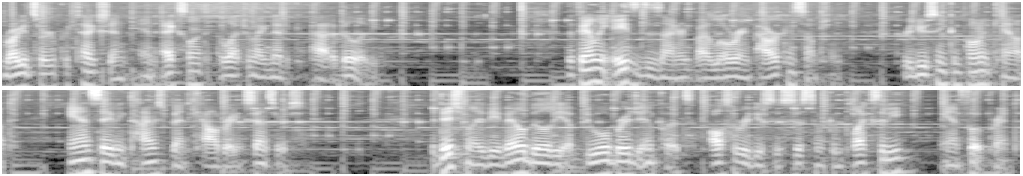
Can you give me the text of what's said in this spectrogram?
rugged circuit protection, and excellent electromagnetic compatibility. The family aids designers by lowering power consumption, reducing component count, and saving time spent calibrating sensors. Additionally, the availability of dual bridge inputs also reduces system complexity and footprint.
